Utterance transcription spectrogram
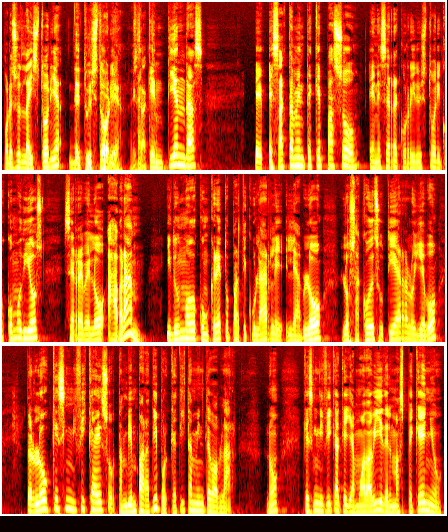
Por eso es la historia de, De tu, tu historia. historia, O sea, que entiendas eh, exactamente qué pasó en ese recorrido histórico, cómo Dios se reveló a Abraham y de un modo concreto, particular, le, le habló, lo sacó de su tierra, lo llevó. Pero luego, ¿qué significa eso también para ti? Porque a ti también te va a hablar, ¿no? ¿Qué significa que llamó a David, el más pequeño?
